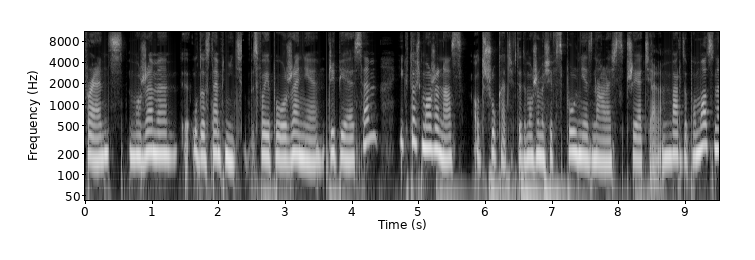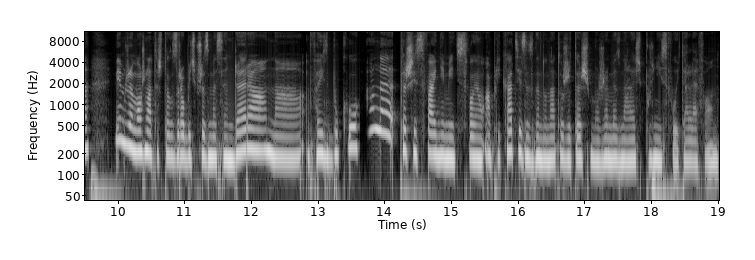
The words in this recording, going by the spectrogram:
Friends możemy y, udostępnić swoje położenie GPS-em i ktoś może nas odszukać. Wtedy możemy się wspólnie znaleźć z przyjacielem. Bardzo pomocne. Wiem, że można też to zrobić przez Messengera na Facebooku, ale też jest fajnie mieć swoją aplikację ze względu na to, że też możemy znaleźć później swój telefon.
